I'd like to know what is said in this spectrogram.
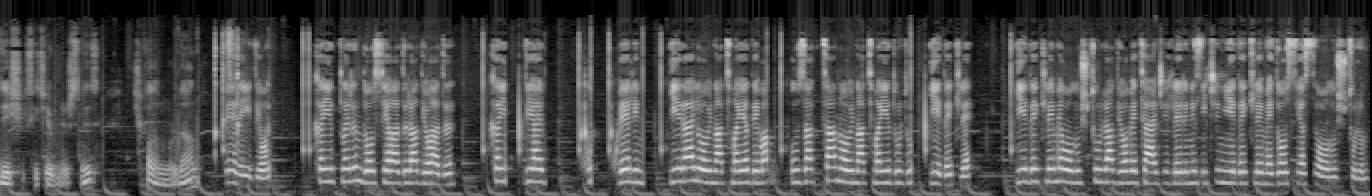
değişik seçebilirsiniz. Çıkalım buradan. Veri diyor. Kayıtların dosya adı radyo adı. Kayıt diğer. Velin. Yerel oynatmaya devam. Uzaktan oynatmayı durdur. Yedekle. Yedekleme oluştur radyo ve tercihleriniz için yedekleme dosyası oluşturun.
